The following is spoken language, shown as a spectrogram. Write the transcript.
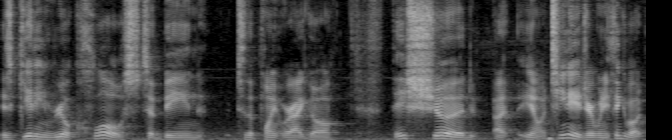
is getting real close to being to the point where I go, they should, uh, you know, a teenager, when you think about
